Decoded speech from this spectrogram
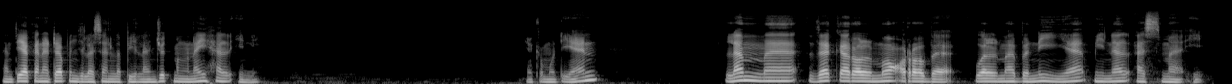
Nanti akan ada penjelasan lebih lanjut mengenai hal ini. Ya, kemudian lamma dzakarul mu'raba wal mabniyya minal asma'i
